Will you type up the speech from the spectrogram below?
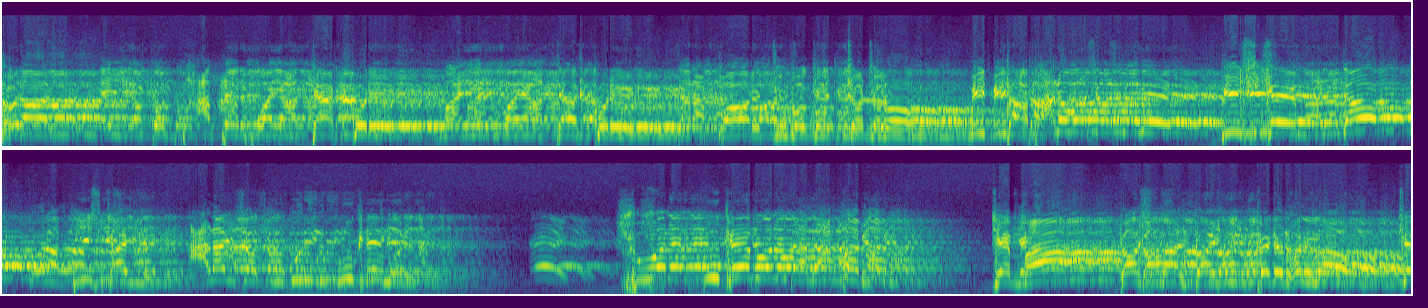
ঝরায়, এই রকম ভাবের ময়া ত্যাগ করে, মায়ের ময়া ত্যাগ করে পর যুবকের জন্য খেয়ে মারা যাও, তোরা আড়াইশো কুকুরের মুখে মরে যায় শুয়ারের মুখে মরে যা লাভ পাবি যে মা দশ মাস দশ পেটে ধরল, যে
